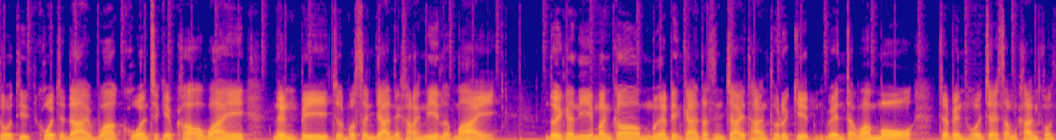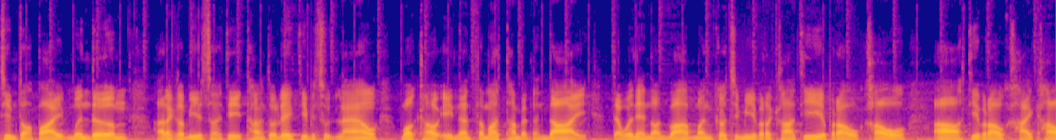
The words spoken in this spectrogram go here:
ตัวที่ควรจะได้ว่าควรจะเก็บเขาเอาไว้ 1 ปีจนหมดสัญญาในครั้งนี้หรือไม่ โดยการนี้มันก็เหมือนเป็นการตัดสินใจทางธุรกิจ เว้นแต่ว่าโม จะเป็นหัวใจสำคัญของทีมต่อไปเหมือนเดิม และก็มีสถิติทางตัวเลขที่พิสูจน์แล้ว ว่าเขาเองนั้นสามารถทำแบบนั้นได้ แต่ว่าแน่นอนว่ามันก็จะมีราคาที่เราเขา ที่เราขายเขา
